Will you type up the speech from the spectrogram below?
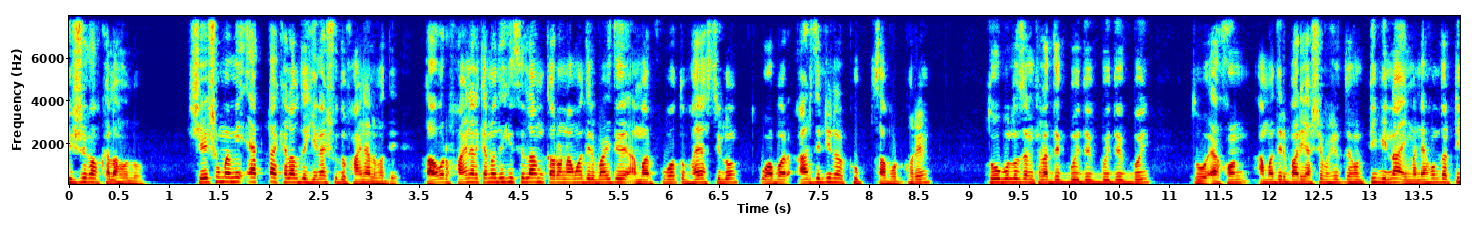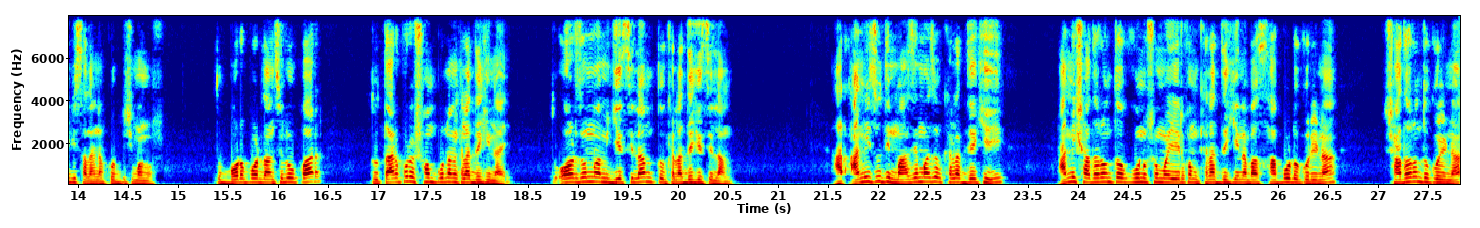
বিশ্বকাপ খেলা হলো, সেই সময় আমি একটা খেলাও দেখি না শুধু ফাইনাল বাদে। তাও আবার ফাইনাল কেন দেখেছিলাম? কারণ আমাদের বাড়িতে আমার ফুয়াতো ভাই আসছিল, ও আবার আর্জেন্টিনার খুব সাপোর্ট করে। তো বলল যে, আমি খেলা দেখবই দেখবই দেখবই। তো এখন আমাদের বাড়ির আশেপাশে তো এখন টিভি নাই মানে এখন তো টিভি চালায় না খুব বেশি মানুষ। তো বড় পর্দা ছিল পার তো তারপরে সম্পূর্ণ আমি খেলা দেখি নাই। তো ওর জন্য আমি গিয়েছিলাম তো খেলা দেখেছিলাম। আর আমি যদি মাঝে মাঝে খেলা দেখি, আমি সাধারণত কোনো সময় এরকম খেলা দেখি না বা সাপোর্টও করি না। সাধারণত করি না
